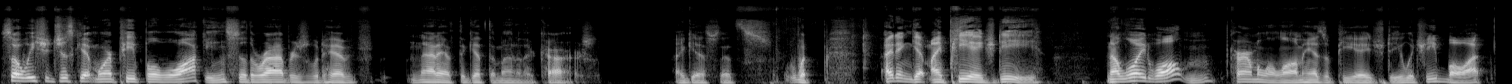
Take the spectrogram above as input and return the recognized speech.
So we should just get more people walking so the robbers would have not have to get them out of their cars. I guess that's what I didn't get my PhD. Now Lloyd Walton, Carmel alum, has a PhD which he bought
